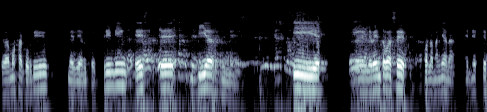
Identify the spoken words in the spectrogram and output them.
que vamos a cubrir mediante streaming este viernes. Y el evento va a ser por la mañana en este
